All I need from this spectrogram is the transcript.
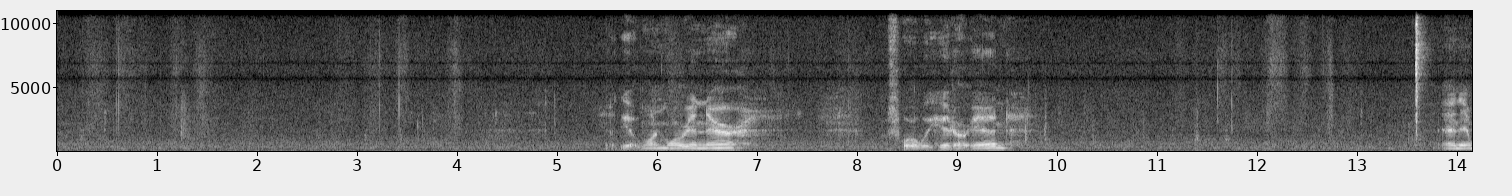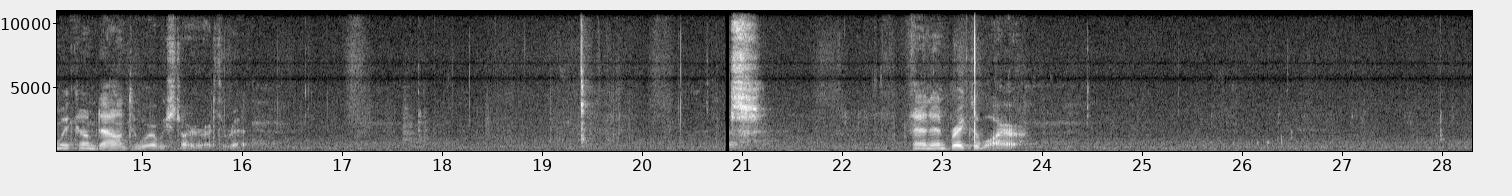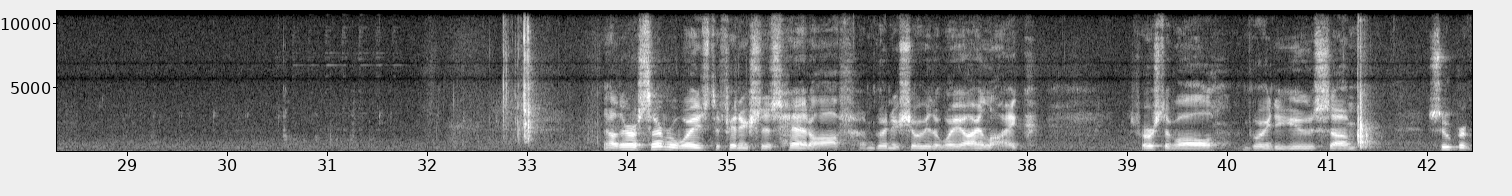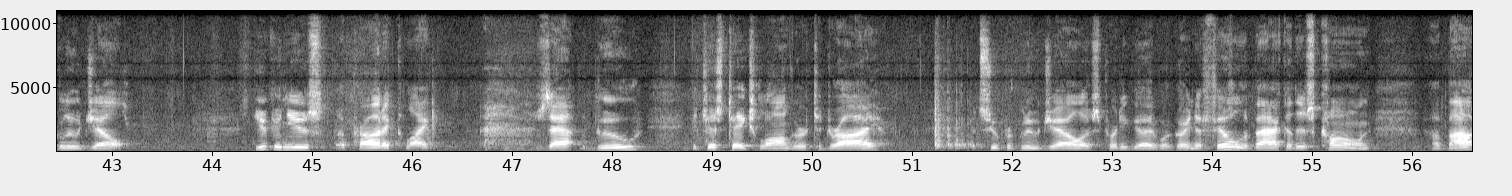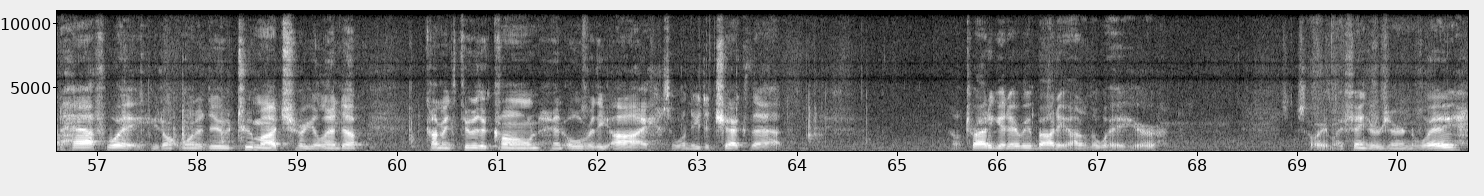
You'll get one more in there before we hit our end. And then we come down to where we started our thread. And then break the wire. Now there are several ways to finish this head off. I'm going to show you the way I like. First of all, I'm going to use some super glue gel. You can use a product like Zap Goo. It just takes longer to dry, but super glue gel is pretty good. We're going to fill the back of this cone about halfway. You don't want to do too much or you'll end up coming through the cone and over the eye. So we'll need to check that. I'll try to get everybody out of the way here. Sorry, my fingers are in the way.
